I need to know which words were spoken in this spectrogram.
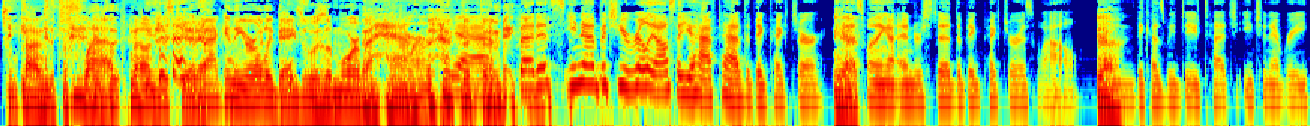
Sometimes it's a slap. no, I'm just kidding. Back in the early days, it was a more of a hammer. yeah, but it's you know, but you really also you have to have the big picture. You know, Yeah. that's one thing I understood the big picture as well. Yeah. Um, because we do touch each and every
